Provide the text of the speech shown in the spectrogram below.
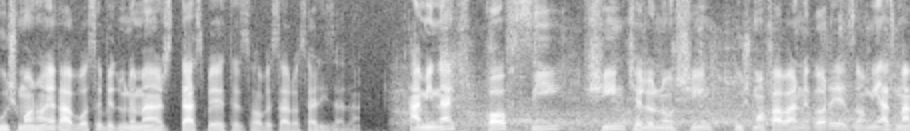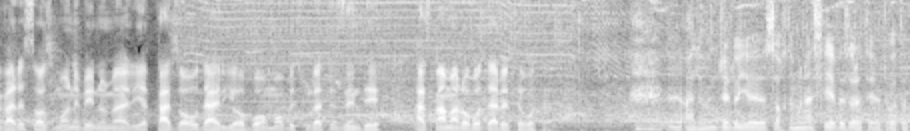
هوشمانهای قواس بدون مرز دست به اعتصاب سراسری زدند. همینک قاف سی شین 49 شین هوشمان خبرنگار اعزامی از مقر سازمان بینالمللی غذا و دریا با ما به صورت زنده از قمرآباد در ارتباط است. الان جلوی ساختمان اصلی وزارت ارتباطات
